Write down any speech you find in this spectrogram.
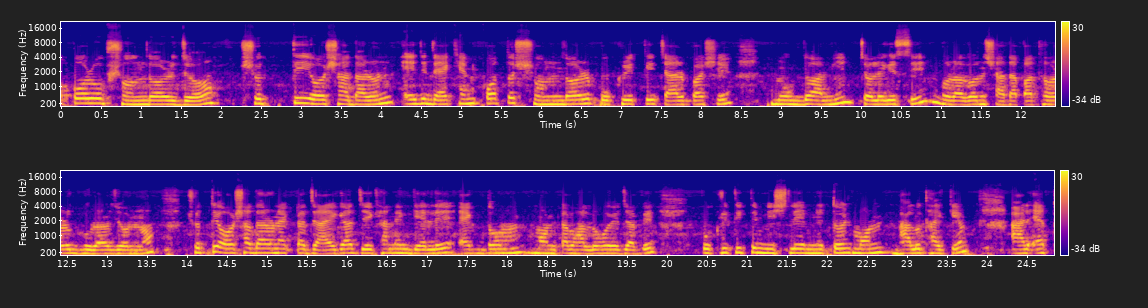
অপরূপ সৌন্দর্য সত্যি অসাধারণ। এই যে দেখেন কত সুন্দর প্রকৃতি চারপাশে। মুগ্ধ আমি চলে গেছি ভোলাগঞ্জ সাদা পাথর ঘোরার জন্য। সত্যি অসাধারণ একটা জায়গা যেখানে গেলে একদম মনটা ভালো হয়ে যাবে। প্রকৃতিতে মিশলে এমনি তো মন ভালো থাকে। আর এত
